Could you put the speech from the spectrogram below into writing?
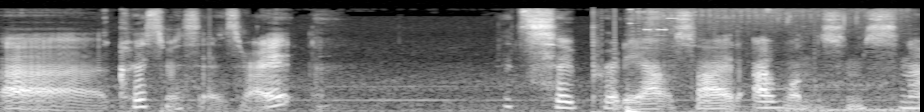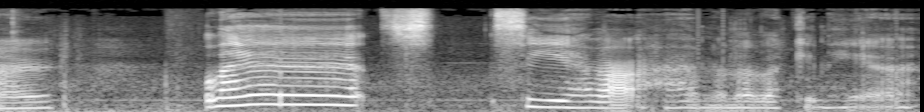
uh, Christmas is, right? It's so pretty outside. I want some snow. Let's see about having a look in here.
